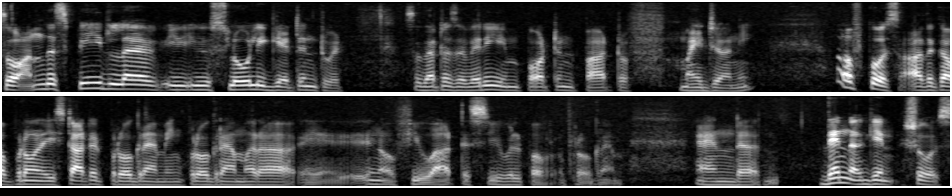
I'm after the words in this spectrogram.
ஸோ அந்த ஸ்பீடில் you slowly get in to it so that was a very important part of my journey of course அதுக்கப்புறம் ஐ ஸ்டார்டட் ப்ரோக்ராமிங் ப்ரோக்ராமராக you know few artist you will program and then again shows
